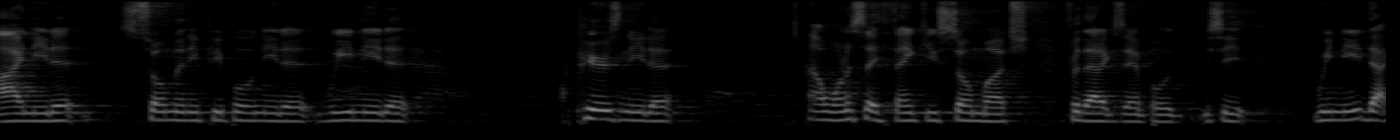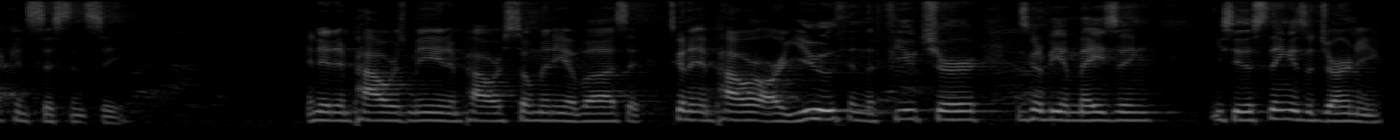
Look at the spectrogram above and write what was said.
I need it. So many people need it. We need it. Our peers need it. I want to say thank you so much for that example. You see, we need that consistency. And it empowers me and empowers so many of us. It's going to empower our youth in the future. It's going to be amazing. You see, this thing is a journey.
